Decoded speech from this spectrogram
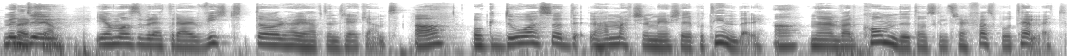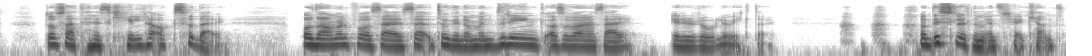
men verkligen. du, jag måste berätta det här. Viktor har ju haft en trekant. Ja. Och då så, han matchade med en tjej på Tinder. Ja. När han väl kom dit och de skulle träffas på hotellet, då satt hennes kille också där. Och de höll på så här, så tog de en drink och så var han så här, är du rolig Viktor? Och det slutade med en trekant.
